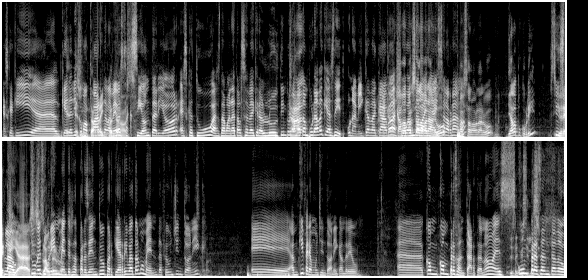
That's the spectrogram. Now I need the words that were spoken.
És que aquí eh, el que he de dir És com un a part terreny de la meva pantanós. secció anterior és que tu has demanat al saber que era l'últim programa de temporada que has dit una mica de cava, Una mica de això ho hem de banyar i celebrar, no? Per celebrar-ho. Ja la puc obrir? Si Jo us crec que plau, ja, tu ves sisplau, obrint treu-la. mentre et presento perquè ha arribat el moment de fer un gin tònic. Eh, amb qui farem un gin tònic, Andreu? Uh, com, com presentar-te, no? És, És un presentador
